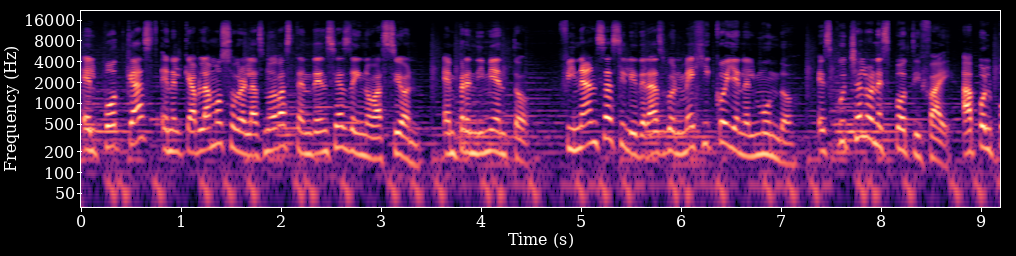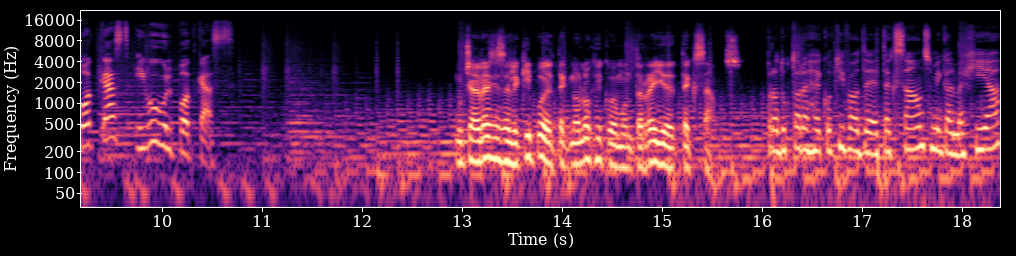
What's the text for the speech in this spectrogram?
el podcast en el que hablamos sobre las nuevas tendencias de innovación, emprendimiento, finanzas y liderazgo en México y en el mundo. Escúchalo en Spotify, Apple Podcast y Google Podcast. Muchas gracias al equipo del Tecnológico de Monterrey y de Tech Sounds. Productor ejecutivo de Tech Sounds, Miguel Mejía.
